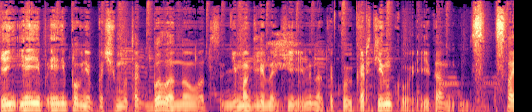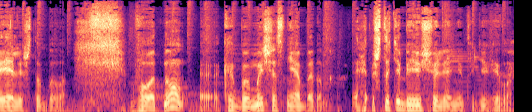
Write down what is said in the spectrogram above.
Я, я, я не помню, почему так было, но вот не могли найти именно такую картинку, и там своя ли что было. Вот, ну, э, как бы мы сейчас не об этом. Что тебя еще, Леонид, удивило?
